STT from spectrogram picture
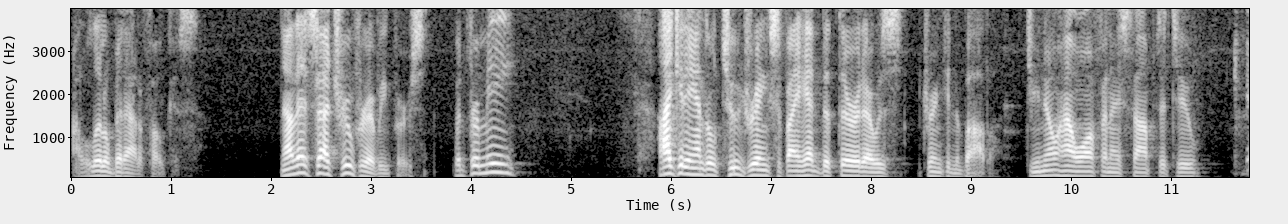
a little bit out of focus. Now, that's not true for every person, but for me, I could handle two drinks. If I had the third, I was drinking the bottle. Do you know how often I stopped at two?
